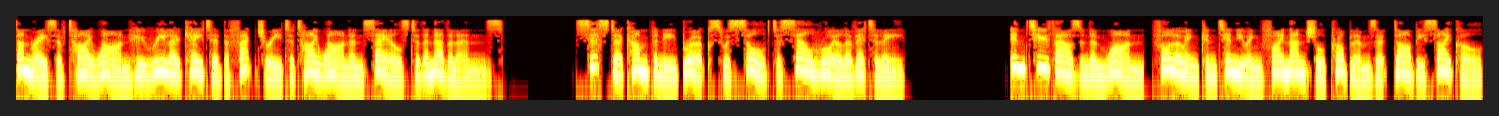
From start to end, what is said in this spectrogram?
Sunrace of Taiwan who relocated the factory to Taiwan and sales to the Netherlands. Sister company Brooks was sold to Selle Royal of Italy. In 2001, following continuing financial problems at Derby Cycle,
